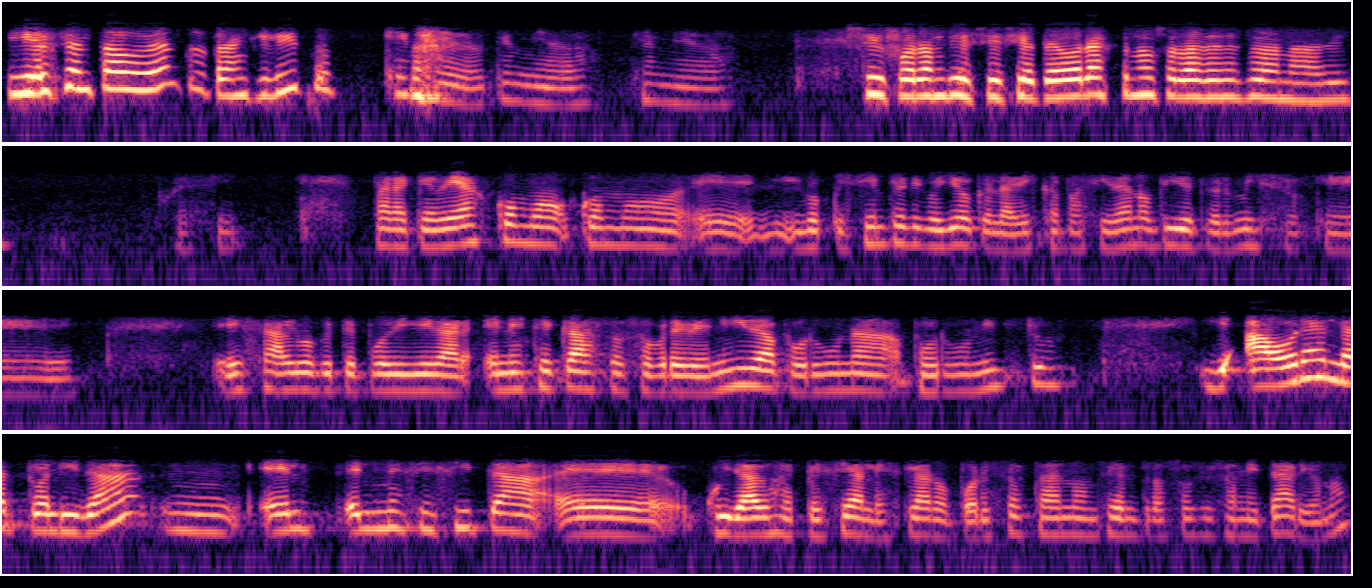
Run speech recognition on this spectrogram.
Y él sentado dentro, tranquilito. Qué miedo, qué miedo, qué miedo. Sí, fueron 17 horas que no se las deseo a nadie. Pues sí. Para que veas cómo, cómo eh, lo que siempre digo yo, que la discapacidad no pide permiso, que es algo que te puede llegar, en este caso sobrevenida por una por un ictus, y ahora en la actualidad mm, él, él necesita eh, cuidados especiales, claro, por eso está en un centro sociosanitario, ¿no?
